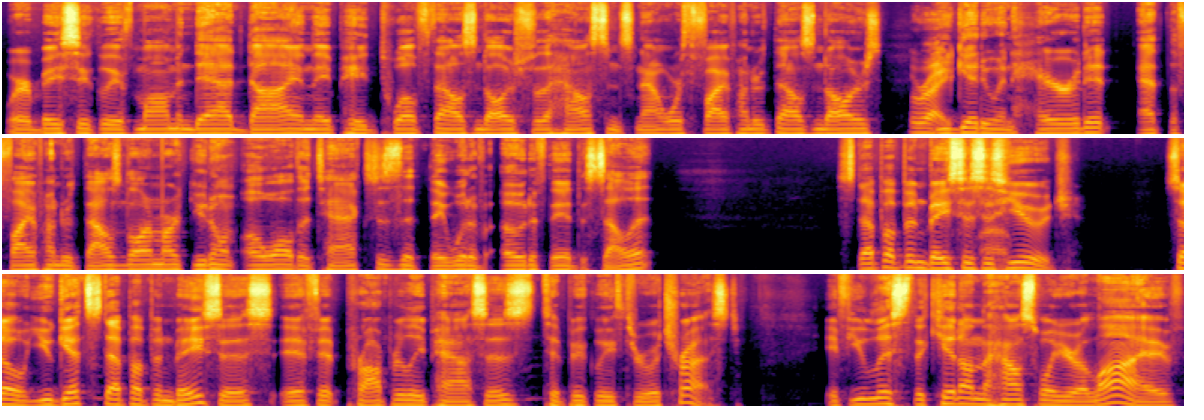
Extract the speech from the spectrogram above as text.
Where basically if mom and dad die and they paid $12,000 for the house and it's now worth $500,000, Right. you get to inherit it at the $500,000 mark. You don't owe all the taxes that they would have owed if they had to sell it. Step up in basis is huge. So you get step up in basis if it properly passes, typically through a trust. If you list the kid on the house while you're alive,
